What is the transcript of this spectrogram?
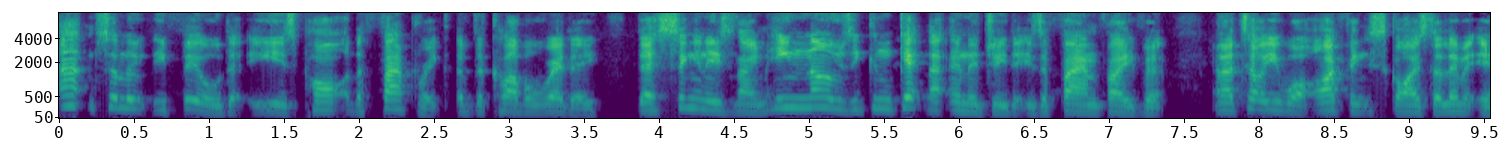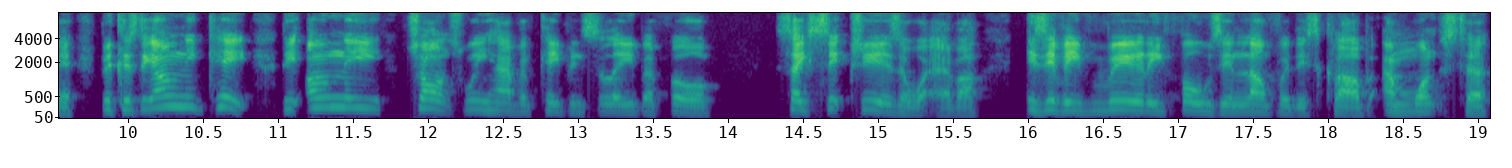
absolutely feel that he is part of the fabric of the club already. They're singing his name. He knows he can get that energy that is a fan favourite. And I tell you what, I think sky's the limit here because the only key, the only chance we have of keeping Saliba for, say, six years or whatever, is if he really falls in love with this club and wants to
